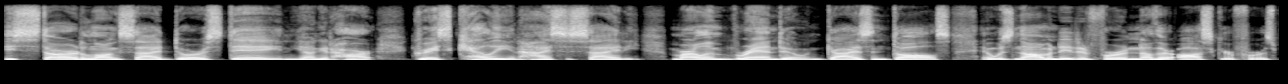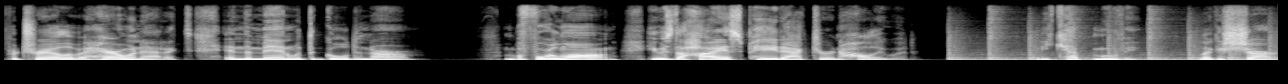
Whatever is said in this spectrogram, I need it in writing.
He starred alongside Doris Day in Young at Heart, Grace Kelly in High Society, Marlon Brando in Guys and Dolls, and was nominated for another Oscar for his portrayal of a heroin addict in The Man with the Golden Arm. Before long, he was the highest paid actor in Hollywood. And he kept moving, like a shark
